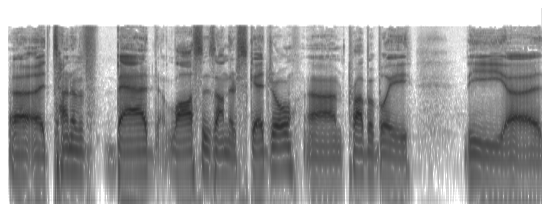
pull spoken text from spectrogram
uh, a ton of bad losses on their schedule. Um, probably the uh,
